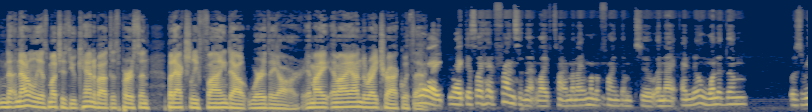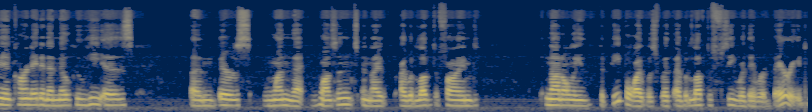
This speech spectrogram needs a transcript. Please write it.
n- not only as much as you can about this person, but actually find out where they are. Am I am I on the right track with that? Right, right. Because I had friends in that lifetime, and I want to find them too. And I I know one of them was reincarnated and know who he is, and there's one that wasn't, and I I would love to find not only the people I was with, I would love to see where they were buried.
